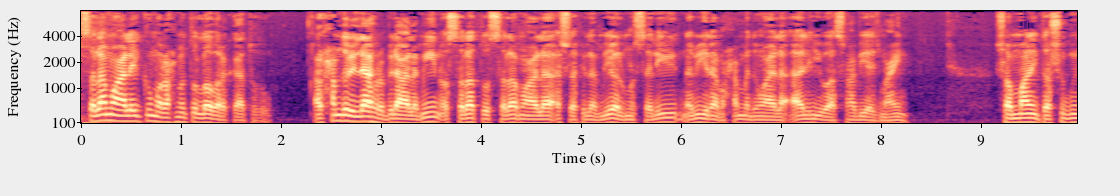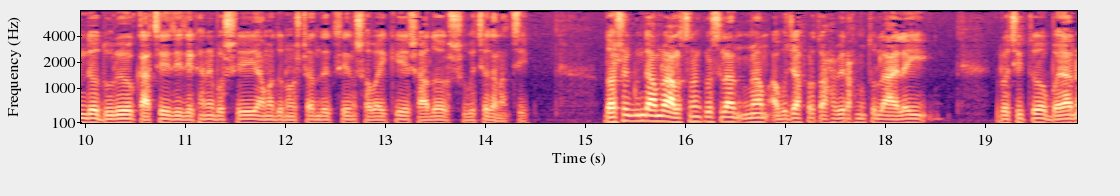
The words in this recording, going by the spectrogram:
আসসালামু আলাইকুম রহমতুল্লাহ বরকাত আলহামদুলিল্লাহ রবিল আলমিন ওসলাত ওসালাম আল্লাহ আশরাফিল মুরসালিন নবীনা মোহাম্মদ আলহি ওয়াসাহাবি আজমাইন। সম্মানিত দর্শকবৃন্দ দূরেও কাছে যে যেখানে বসে আমাদের অনুষ্ঠান দেখছেন, সবাইকে সাদর শুভেচ্ছা জানাচ্ছি। দর্শকবৃন্দ, আমরা আলোচনা করেছিলাম ইমাম আবু জাফর তাহাবি রহমতুল্লাহ আলাই রচিত বয়ান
